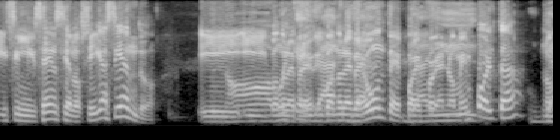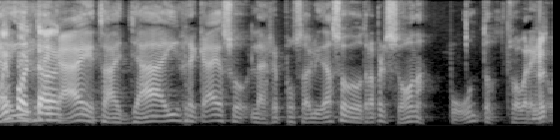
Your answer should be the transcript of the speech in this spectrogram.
y sin licencia lo sigue haciendo. Y, cuando, le, cuando le, pregunte, pues, pues no me importa, no me importa. Recae, o sea, ya ahí recae eso, la responsabilidad sobre otra persona. Punto. Sobre, no,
